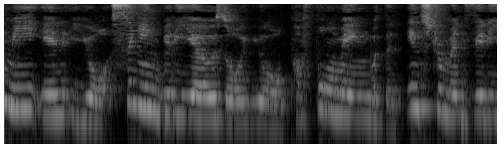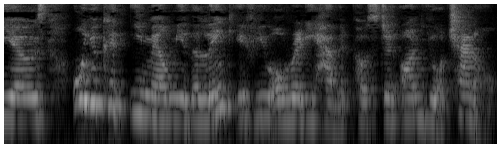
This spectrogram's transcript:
me in your singing videos or your performing with an instrument videos, or you could email me the link if you already have it posted on your channel.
